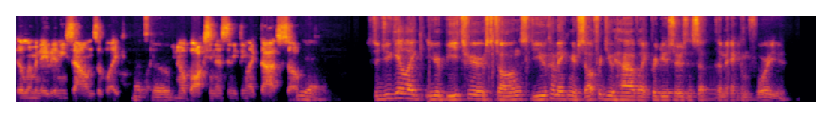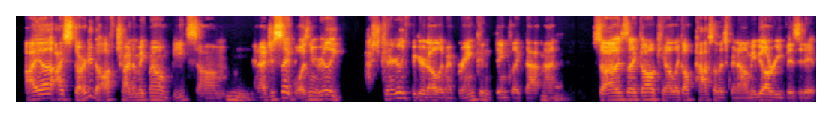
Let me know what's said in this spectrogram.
eliminate any sounds of like dope. you know boxiness, anything like that. So Yeah. So do you get like your beats for your songs? Do you kind of make them yourself, or do you have like producers and stuff that make them for you? I uh, I started off trying to make my own beats, um, Mhm. and I just like wasn't really I just couldn't really figure it out. Like my brain couldn't think like that, man. Okay. So I was like, oh, okay, I'll like I'll pass on this for now. Maybe I'll revisit it.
